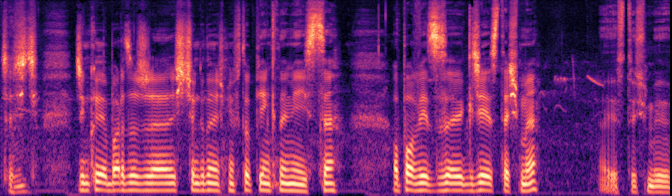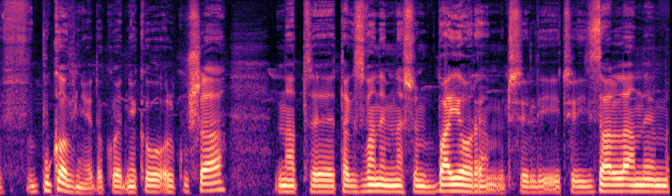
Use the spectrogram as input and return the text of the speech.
Cześć. Dziękuję bardzo, że ściągnąłeś mnie w to piękne miejsce. Opowiedz, e, gdzie jesteśmy. Jesteśmy w Bukownie, dokładnie koło Olkusza, nad e, tak zwanym naszym bajorem, czyli, czyli zalanym,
